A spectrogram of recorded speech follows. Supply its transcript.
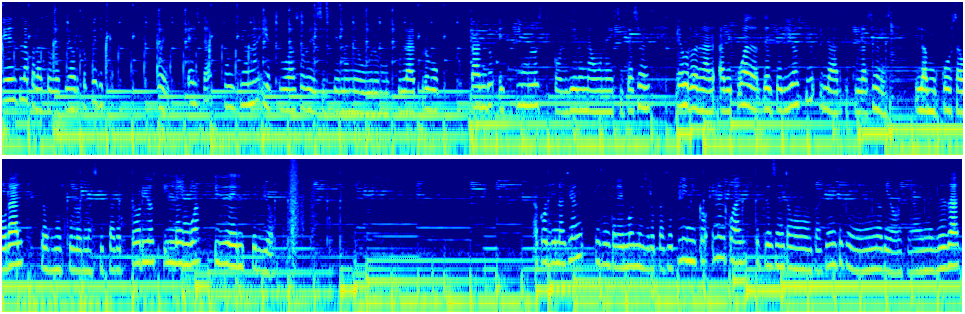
qué es la aparatología ortopédica. Bueno, esta funciona y actúa sobre el sistema neuromuscular provocando estímulos que conlleven a una excitación neuronal adecuada del periósteo y las articulaciones, la mucosa oral, los músculos masquilatorios y lengua y del periósteo. A continuación presentaremos nuestro caso clínico en el cual se presenta un paciente femenino de 11 años de edad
